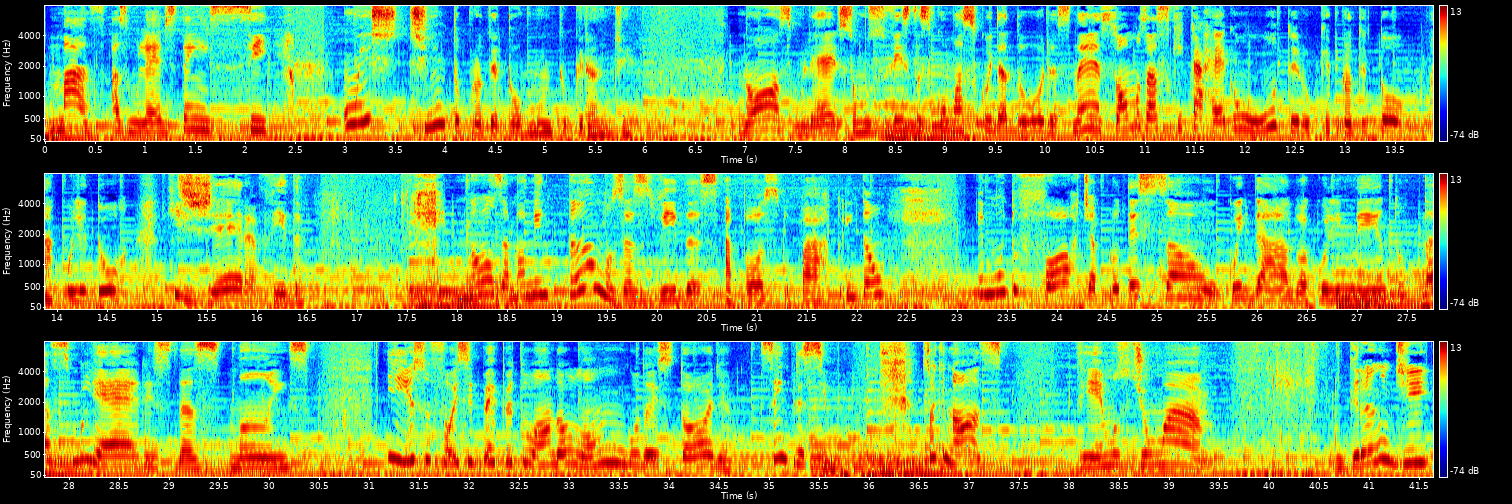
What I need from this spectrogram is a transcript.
Mas as mulheres têm em si um instinto protetor muito grande. Nós, mulheres, somos vistas como as cuidadoras, né? Somos as que carregam o útero, que é protetor, acolhedor, que gera vida. Nós amamentamos as vidas após o parto. Então, forte a proteção, o cuidado, o acolhimento das mulheres, das mães. E isso foi se perpetuando ao longo da história, sempre assim. Só que nós viemos de uma grande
